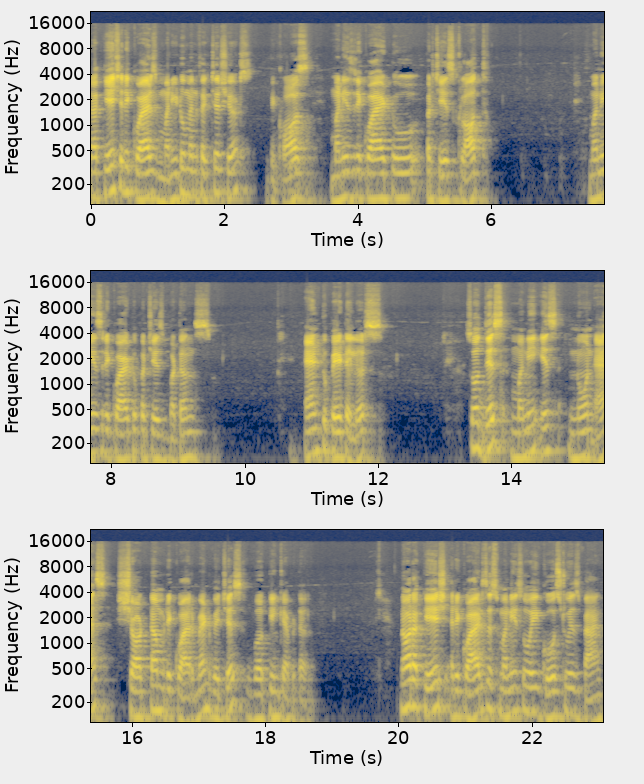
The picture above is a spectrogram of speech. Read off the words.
Rakesh requires money to manufacture shirts because money is required to purchase cloth, money is required to purchase buttons, and to pay tailors. So, this money is known as short term requirement, which is working capital. Now Rakesh requires this money, so he goes to his bank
